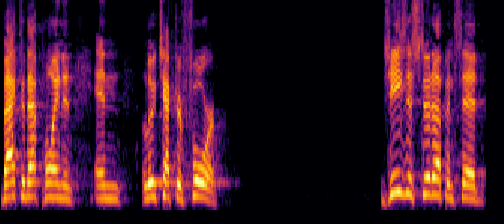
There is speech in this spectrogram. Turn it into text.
Back to that point in, in Luke chapter 4. Jesus stood up and said,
